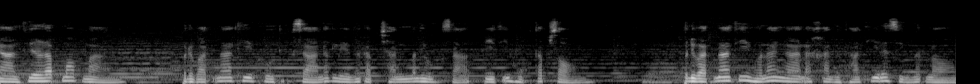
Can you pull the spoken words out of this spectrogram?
งานที่รับมอบหมาย ปฏิบัติหน้าที่ครูที่ปรึกษานักเรียนระดับชั้นมัธยมศึกษาปีที่6ทับ2ปฏิบัติหน้าที่หัวหน้างานอาคารสถานที่และสิ่งแวดล้อม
